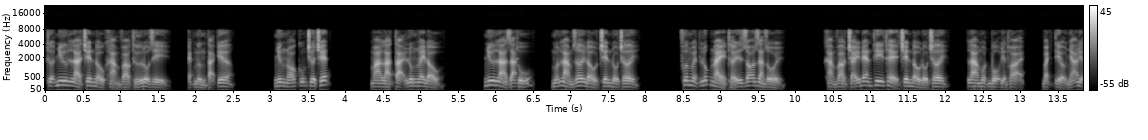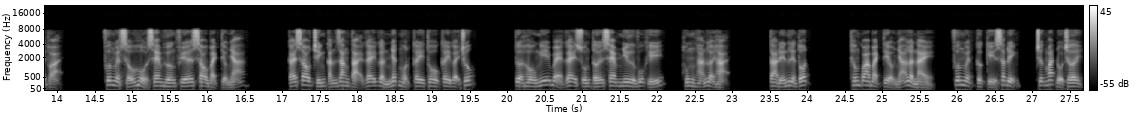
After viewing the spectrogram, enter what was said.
Tựa như là trên đầu khảm vào thứ đồ gì, kẹt ngừng tại kia. Nhưng nó cũng chưa chết, mà là tại lung lay đầu. Như là dã thú, muốn làm rơi đầu trên đồ chơi. Phương nguyệt lúc này thấy rõ ràng rồi. Khảm vào cháy đen thi thể trên đầu đồ chơi, là một bộ điện thoại, bạch tiểu nhã điện thoại. Phương nguyệt xấu hổ xem hướng phía sau bạch tiểu nhã. Cái sau chính cắn răng tại gãy gần nhất một cây thô cây gậy trúc tựa hồ nghĩ bẻ gãy xuống tới xem như vũ khí, hung hãn lợi hại. Ta đến liền tốt. Thông qua bạch tiểu nhã lần này, phương nguyệt cực kỳ xác định, trước mắt đồ chơi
